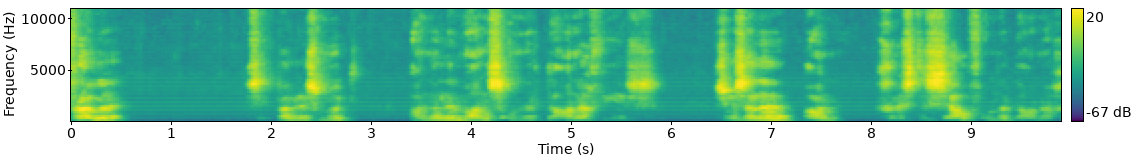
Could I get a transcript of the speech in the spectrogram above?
vroue sê Paulus moet aan hulle mans onderdanig wees soos hulle aan Christus self onderdanig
